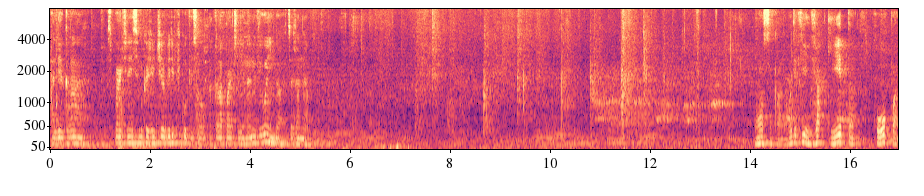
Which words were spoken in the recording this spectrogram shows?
Ali aquela... As partes ali em cima que a gente já verificou, pessoal. Aquela parte ali, né? Não viu ainda, ó, essa janela. Nossa, cara, olha aqui, jaqueta, roupa,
